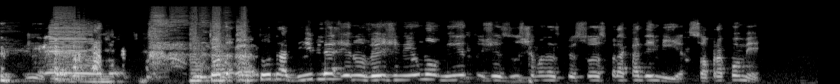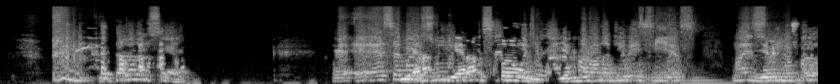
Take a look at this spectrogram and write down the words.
É, em, toda, em toda a Bíblia, eu não vejo em nenhum momento Jesus chamando as pessoas para academia, só para comer. Então, olha só. É, é, essa é mais uma. E era pão. Pode lá na parola de heresias, mais uma para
